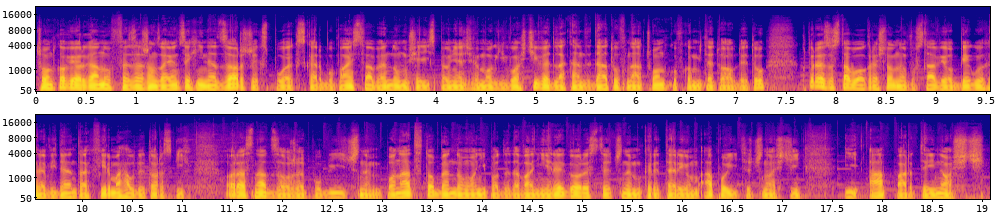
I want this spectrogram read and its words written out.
Członkowie organów zarządzających i nadzorczych spółek Skarbu Państwa będą musieli spełniać wymogi właściwe dla kandydatów na członków Komitetu Audytu, które zostały określone w ustawie o biegłych rewidentach, firmach audytorskich oraz nadzorze publicznym. Ponadto będą oni poddawani rygorystycznym kryterium apolityczności i apartyjności.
